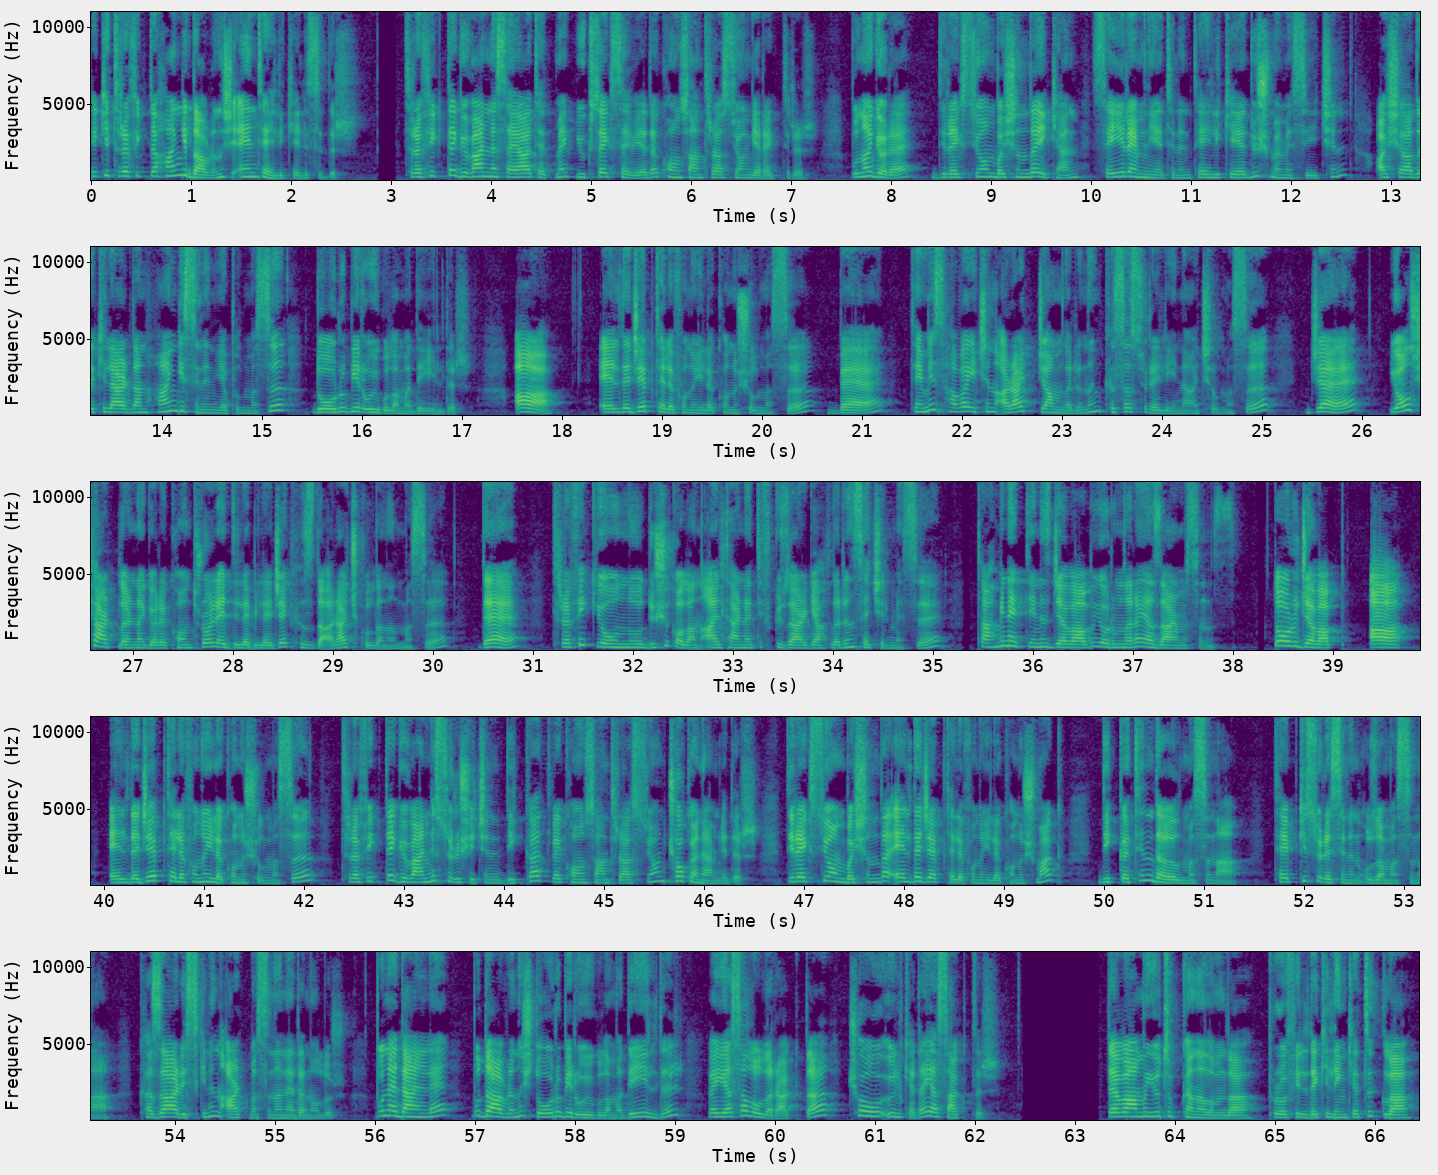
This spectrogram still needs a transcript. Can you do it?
Peki trafikte hangi davranış en tehlikelisidir? Trafikte güvenle seyahat etmek yüksek seviyede konsantrasyon gerektirir. Buna göre direksiyon başındayken seyir emniyetinin tehlikeye düşmemesi için aşağıdakilerden hangisinin yapılması doğru bir uygulama değildir? A. Elde cep telefonu ile konuşulması. B. Temiz hava için araç camlarının kısa süreliğine açılması. C. Yol şartlarına göre kontrol edilebilecek hızda araç kullanılması. D. Trafik yoğunluğu düşük olan alternatif güzergahların seçilmesi. Tahmin ettiğiniz cevabı yorumlara yazar mısınız? Doğru cevap A. Elde cep telefonu ile konuşulması. Trafikte güvenli sürüş için dikkat ve konsantrasyon çok önemlidir. Direksiyon başında elde cep telefonu ile konuşmak, dikkatin dağılmasına, tepki süresinin uzamasına, kaza riskinin artmasına neden olur. Bu nedenle bu davranış doğru bir uygulama değildir ve yasal olarak da çoğu ülkede yasaktır. Devamı YouTube kanalımda. Profildeki linke tıkla.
